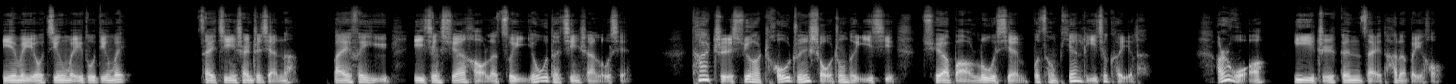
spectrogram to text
因为有经纬度定位，在进山之前呢，白飞宇已经选好了最优的进山路线，他只需要瞅准手中的仪器，确保路线不曾偏离就可以了。而我一直跟在他的背后，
